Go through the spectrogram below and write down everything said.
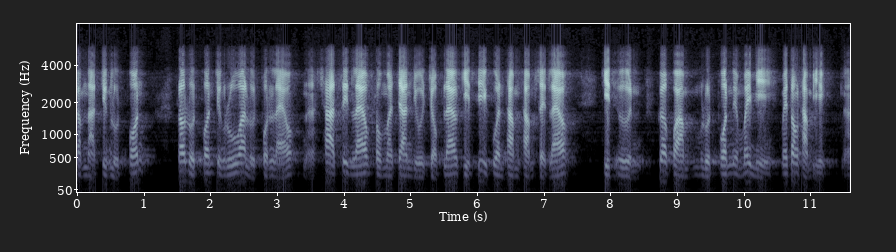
กำหนัดจึงหลุดพ้น เราหลุดพ้นจึงรู้ว่าหลุดพ้นแล้วนะชาติสิ้นแล้วพรหมจรรย์อยู่จบแล้วกิจที่ควรทำทำเสร็จแล้ว กิจอื่นเพื่อความหลุดพ้นเนี่ยไม่มีไม่ต้องทำอีกนะ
